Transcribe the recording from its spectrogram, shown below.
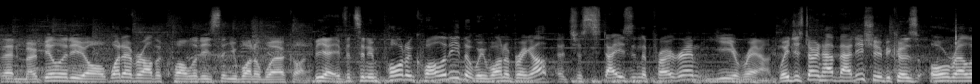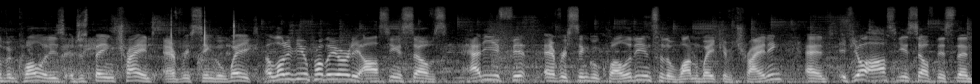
then mobility or whatever other qualities that you want to work on. But yeah, if it's an important quality that we want to bring up, it just stays in the program year round. We just don't have that issue because all relevant qualities are just being trained every single week. A lot of you are probably already asking yourselves, how do you fit every single quality into the one week of training? And if you're asking yourself this, then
